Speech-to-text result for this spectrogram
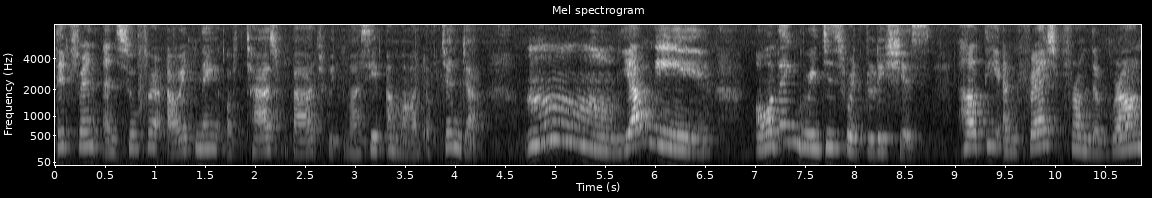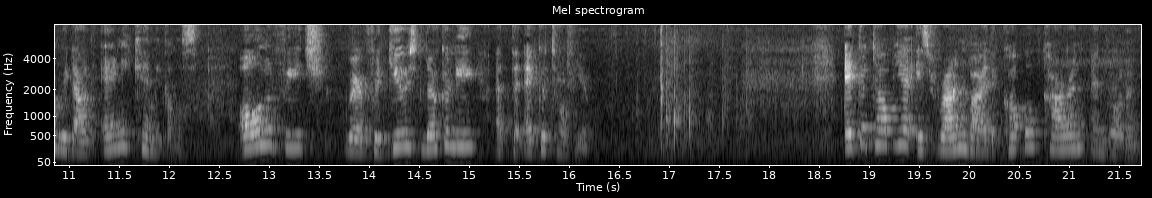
different and super awakening of task buds with massive amount of ginger. Mmm, yummy! All the ingredients were delicious, healthy and fresh from the ground without any chemicals, all of which were produced locally at the Ecotopia. Ecotopia is run by the couple Karen and Roland.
